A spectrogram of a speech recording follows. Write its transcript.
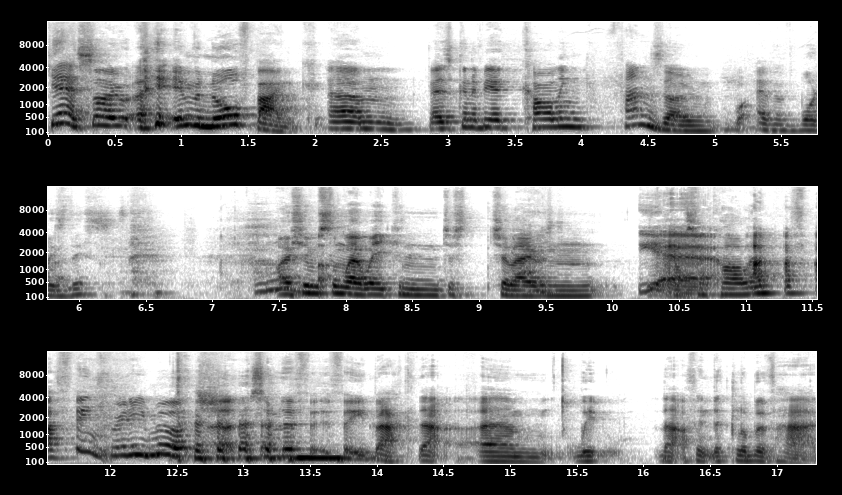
Yeah, so in the North Bank, um, there's going to be a Carling fan zone, whatever. What is this? I assume it's somewhere where you can just chill out and yeah, Have some Carling? I, I, I think Pretty much. uh, some of the f- feedback that um, we that I think the club have had,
